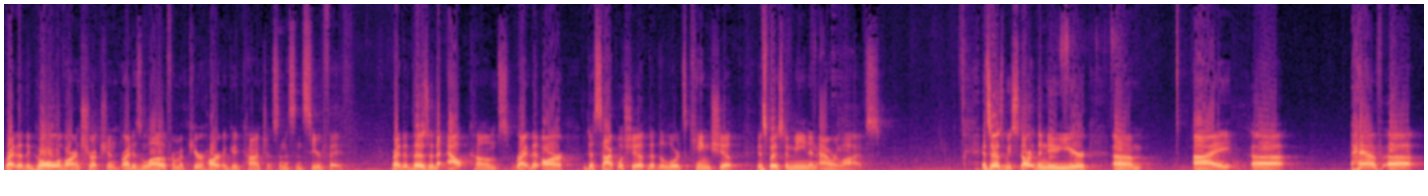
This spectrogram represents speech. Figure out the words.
right? That the goal of our instruction, right, is love from a pure heart, a good conscience, and a sincere faith. Right? That those are the outcomes, right, that our discipleship, that the Lord's kingship is supposed to mean in our lives. And so as we start the new year, um, I uh, have uh,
